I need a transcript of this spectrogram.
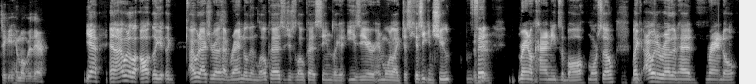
to get him over there. Yeah. And I would al- like like I would actually rather have Randle than Lopez. It's just Lopez seems like an easier and more like just because he can shoot fit. Mhm. Randle kind of needs the ball more so. Like I would have rather had Randle.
